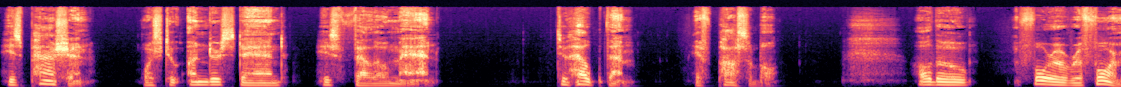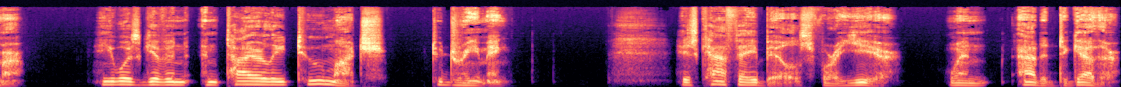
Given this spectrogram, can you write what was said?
His passion was to understand his fellow man, to help them, if possible. Although, for a reformer, he was given entirely too much to dreaming. His cafe bills for a year, when added together,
